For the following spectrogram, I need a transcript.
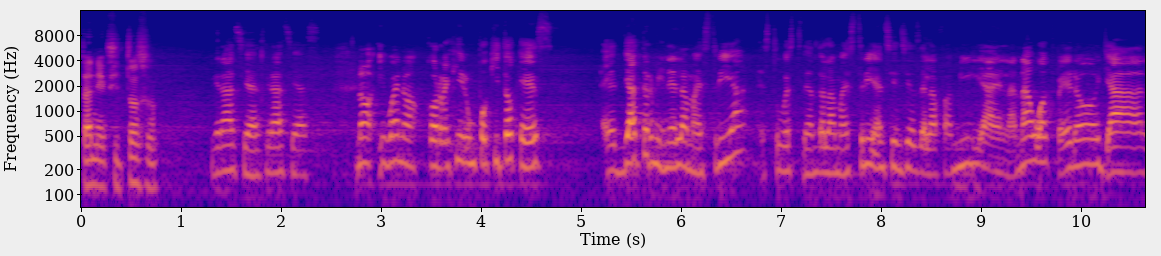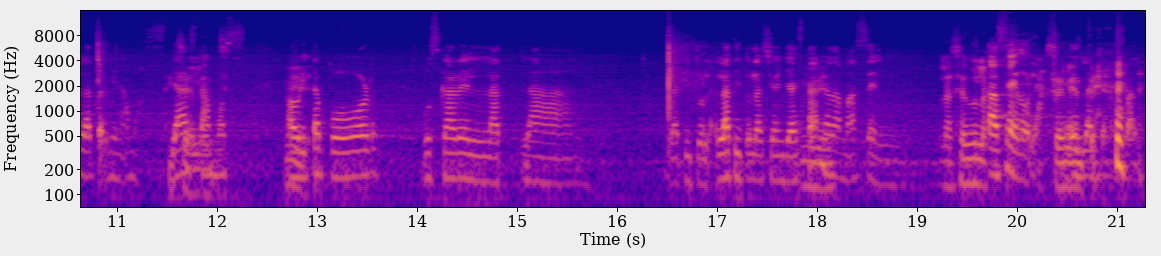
tan exitoso. Gracias, gracias. No, y bueno, corregir un poquito que es, eh, ya terminé la maestría, estuve estudiando la maestría en Ciencias de la Familia en la NAHUAC, pero ya la terminamos. Ya Excelente. estamos ahorita por buscar el- la, la, la titula- la titulación, ya está, nada más el, La cédula. la cédula, es Excelente. la que nos falta.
